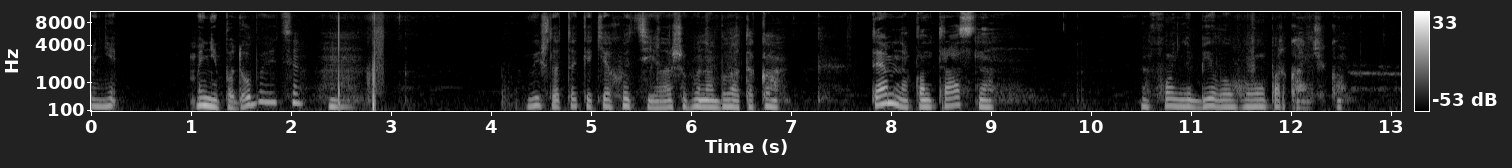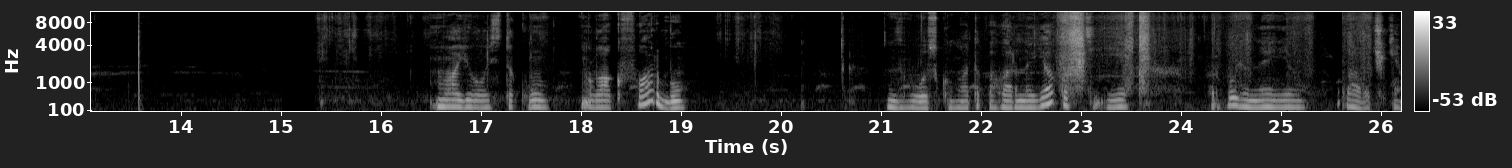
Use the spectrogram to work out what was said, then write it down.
Мені, мені подобається. Вийшла так, як я хотіла, щоб вона була така темна, контрастна на фоні білого парканчика. Маю ось таку лак-фарбу з воском, вона така гарної якості і фарбую нею лавочки.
